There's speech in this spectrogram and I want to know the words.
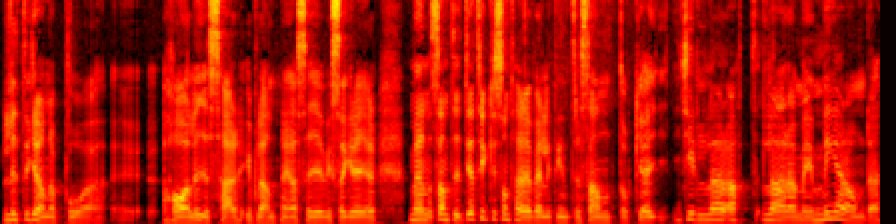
lite grann på eh, hal is här ibland när jag säger vissa grejer. Men samtidigt, jag tycker sånt här är väldigt intressant och jag gillar att lära mig mer om det.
